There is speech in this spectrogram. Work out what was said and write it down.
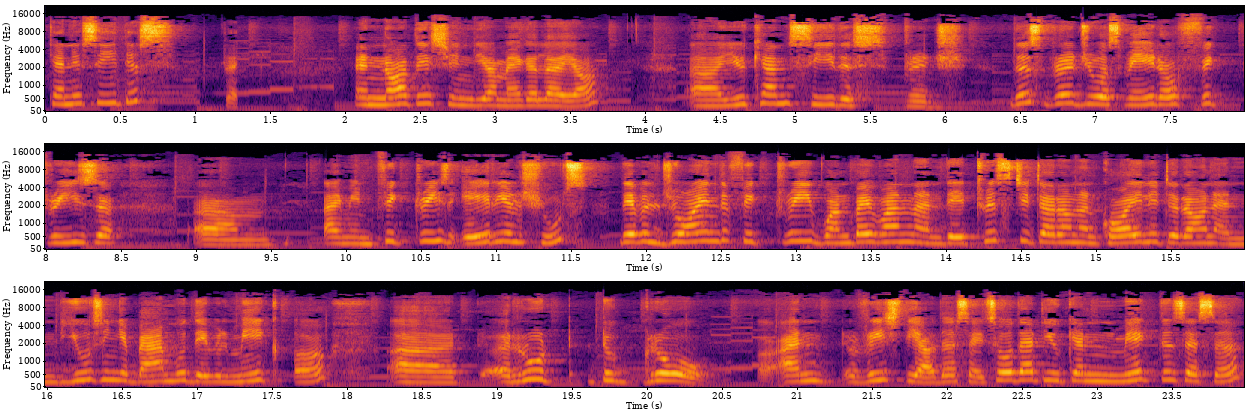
Can you see this? Right. In northeast india meghalaya uh, you can see this bridge. This bridge was made of fig trees uh, um, i mean fig trees aerial shoots they will join the fig tree one by one and they twist it around and coil it around and using a bamboo they will make a, uh, a root to grow and reach the other side so that you can make this as a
